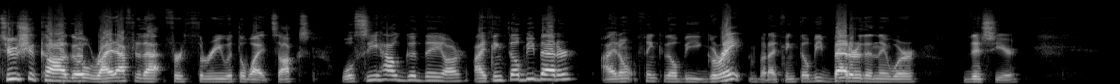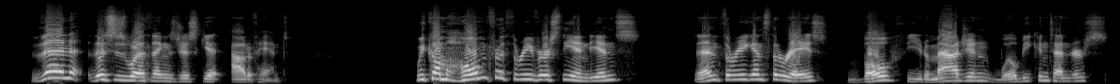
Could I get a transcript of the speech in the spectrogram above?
to Chicago right after that for three with the White Sox. We'll see how good they are. I think they'll be better. I don't think they'll be great, but I think they'll be better than they were this year. Then this is where things just get out of hand. We come home for three versus the Indians, then three against the Rays. Both, you'd imagine, will be contenders.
